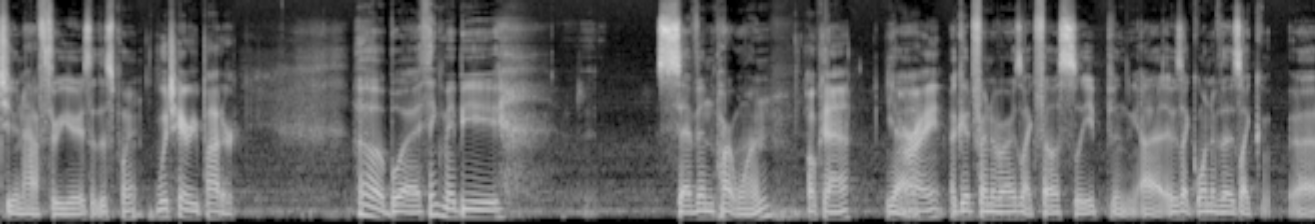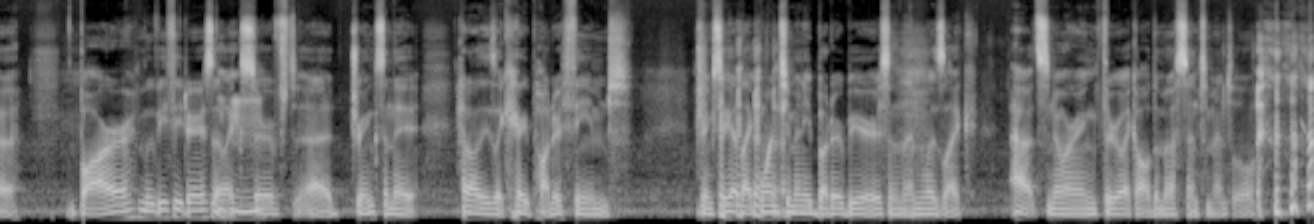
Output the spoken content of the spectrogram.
two and a half, three years at this point. Which Harry Potter? Oh boy, I think maybe seven, part one. Okay. Yeah. All right. A good friend of ours like fell asleep, and uh, it was like one of those like uh, bar movie theaters that Mm-hmm. like served uh, drinks, and they had all these like Harry Potter themed drinks. So he had like one too many butter beers, and then was like out snoring through like all the most sentimental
